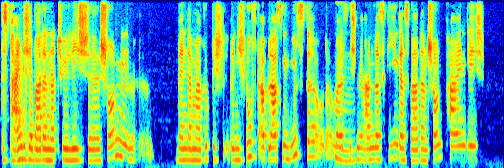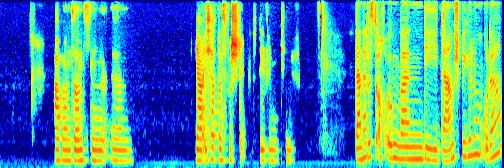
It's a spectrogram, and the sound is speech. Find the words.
das Peinliche war dann natürlich äh, schon, wenn da mal wirklich, wenn ich Luft ablassen musste oder weil mhm. es nicht mehr anders ging, das war dann schon peinlich. Aber ansonsten, ähm, ja, ich habe das versteckt, definitiv. Dann hattest du auch irgendwann die Darmspiegelung, oder?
